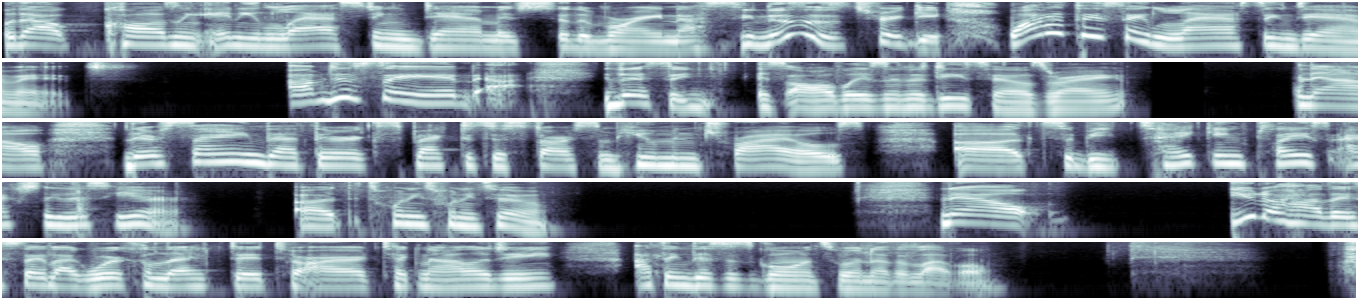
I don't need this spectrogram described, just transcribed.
without causing any lasting damage to the brain. Now, see, this is tricky. Why did they say lasting damage? I'm just saying, listen, it's always in the details, right? Now, they're saying that they're expected to start some human trials uh, to be taking place actually this year, uh, 2022. Now, you know how they say, like, we're connected to our technology? I think this is going to another level.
